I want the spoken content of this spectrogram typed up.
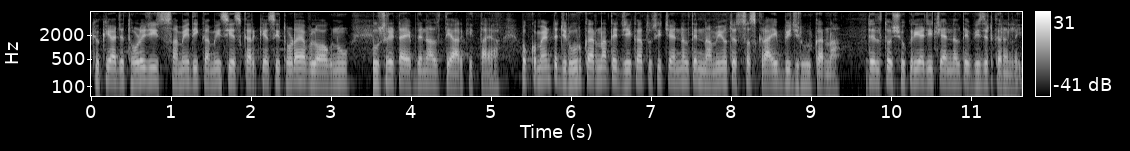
ਕਿਉਂਕਿ ਅੱਜ ਥੋੜੀ ਜੀ ਸਮੇਂ ਦੀ ਕਮੀ ਸੀ, ਇਸ ਕਰਕੇ ਅਸੀਂ ਥੋੜਾ ਜਿਹਾ ਵਲੌਗ ਨੂੰ ਦੂਸਰੇ ਟਾਈਪ ਦੇ ਨਾਲ ਤਿਆਰ ਕੀਤਾ ਆ। ਸੋ ਕਮੈਂਟ ਜ਼ਰੂਰ ਕਰਨਾ ਤੇ ਜੇਕਰ ਤੁਸੀਂ ਚੈਨਲ ਤੇ ਨਵੇਂ ਹੋ ਤੇ ਸਬਸਕ੍ਰਾਈਬ ਵੀ ਜ਼ਰੂਰ ਕਰਨਾ। ਦਿਲ ਤੋਂ ਸ਼ੁਕਰੀਆ ਜੀ ਚੈਨਲ ਤੇ ਵਿਜ਼ਿਟ ਕਰਨ ਲਈ।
